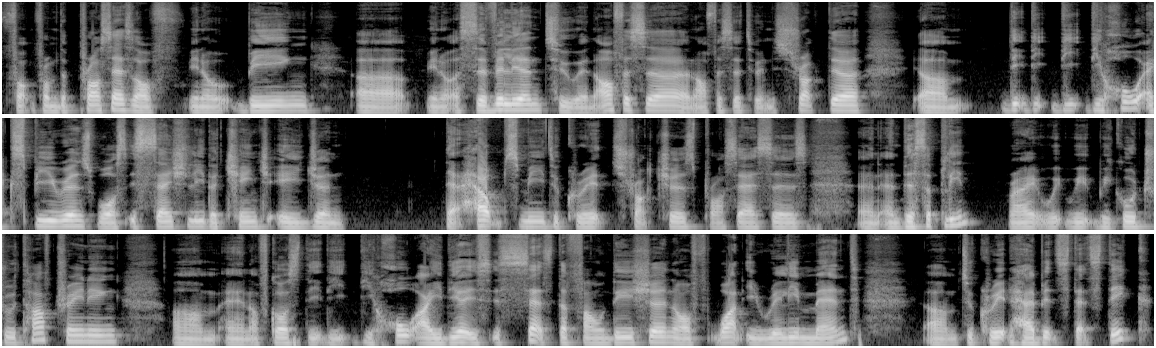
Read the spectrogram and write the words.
from, from the process of you know being uh, you know a civilian to an officer an officer to an instructor um, the, the, the, the whole experience was essentially the change agent that helps me to create structures processes and, and discipline right? We, we, we go through tough training um, and of course the, the, the whole idea is it sets the foundation of what it really meant um, to create habits that stick.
